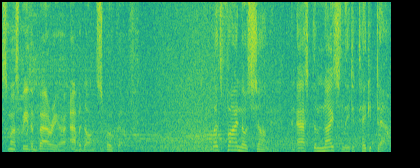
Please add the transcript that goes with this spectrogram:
This must be the barrier Abaddon spoke of. Let's find those shaman and ask them nicely to take it down.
